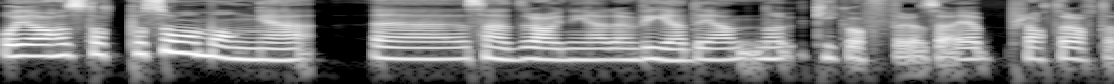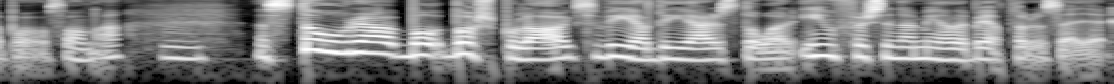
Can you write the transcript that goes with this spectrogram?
Och jag har stått på så många eh, såna dragningar där vd, kickoffer och så här, jag pratar ofta på såna. Mm. När stora bo- börsbolags vd står inför sina medarbetare och säger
